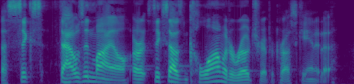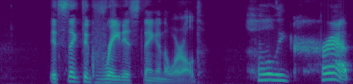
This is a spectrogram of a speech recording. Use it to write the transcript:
a 6,000 mile, or 6,000 kilometer road trip across Canada. It's like the greatest thing in the world. holy crap.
